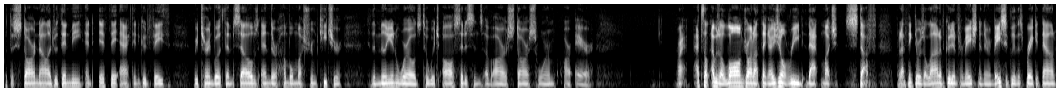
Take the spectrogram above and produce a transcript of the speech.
with the star knowledge within me, and if they act in good faith, return both themselves and their humble mushroom teacher to the million worlds to which all citizens of our star swarm are heir. All right, that's a, that was a long, drawn out thing. I usually don't read that much stuff, but I think there was a lot of good information in there. And basically, let's break it down.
